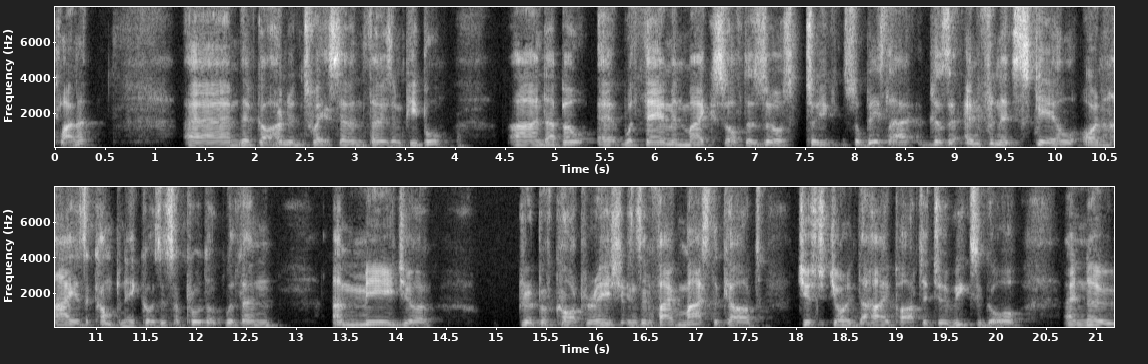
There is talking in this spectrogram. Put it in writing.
planet. Um, they've got 127,000 people and I built it with them and Microsoft Azure. So, you, so basically, there's an infinite scale on High as a company because it's a product within a major group of corporations. In fact, Mastercard just joined the High party two weeks ago, and now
